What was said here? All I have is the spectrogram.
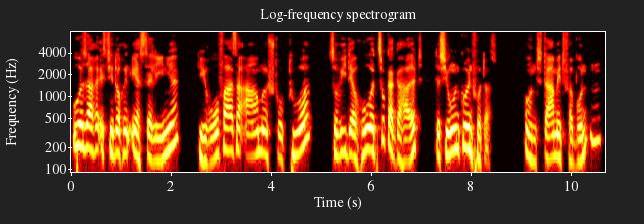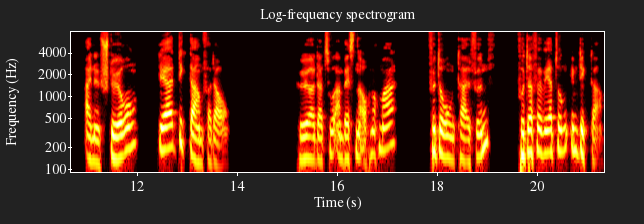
Ursache ist jedoch in erster Linie die rohfaserarme Struktur sowie der hohe Zuckergehalt des jungen Grünfutters und damit verbunden eine Störung der Dickdarmverdauung. Hör dazu am besten auch nochmal Fütterung Teil 5 Futterverwertung im Dickdarm.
